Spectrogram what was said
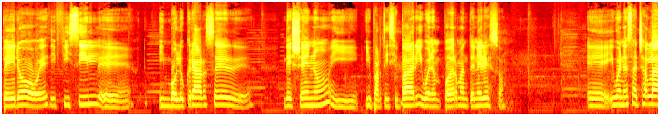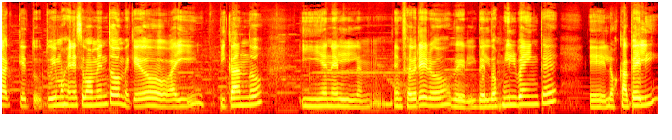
pero es difícil eh, involucrarse de, lleno y, participar y bueno, poder mantener eso. Eh, y bueno, esa charla que tuvimos en ese momento me quedó ahí picando y en, el, en febrero del, del 2020 eh, los Capelli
